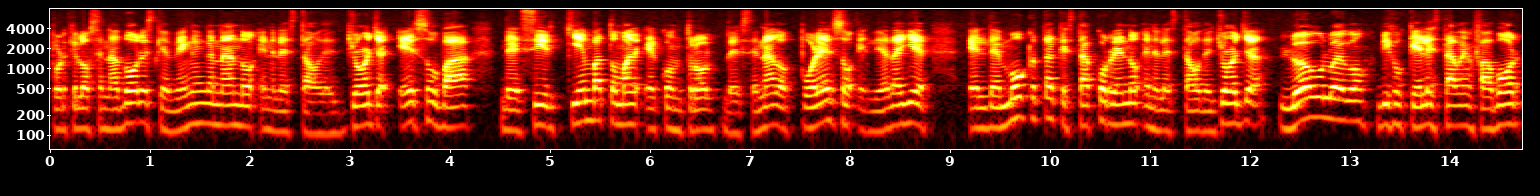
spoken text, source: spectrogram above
porque los senadores que vengan ganando en el estado de Georgia, eso va a decir quién va a tomar el control del Senado. Por eso el día de ayer el demócrata que está corriendo en el estado de Georgia, luego luego dijo que él estaba en favor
